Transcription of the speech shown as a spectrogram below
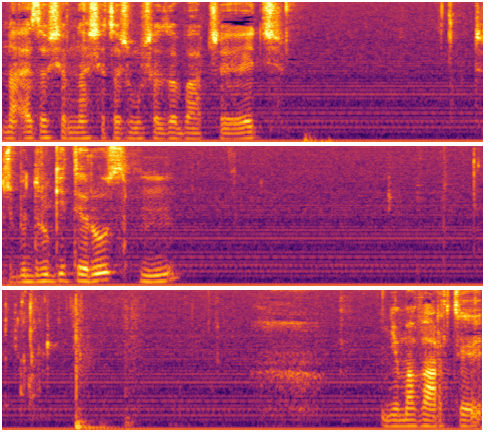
Na S18 coś muszę zobaczyć. Czyżby drugi Tyrus? Hmm? Nie ma warty.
